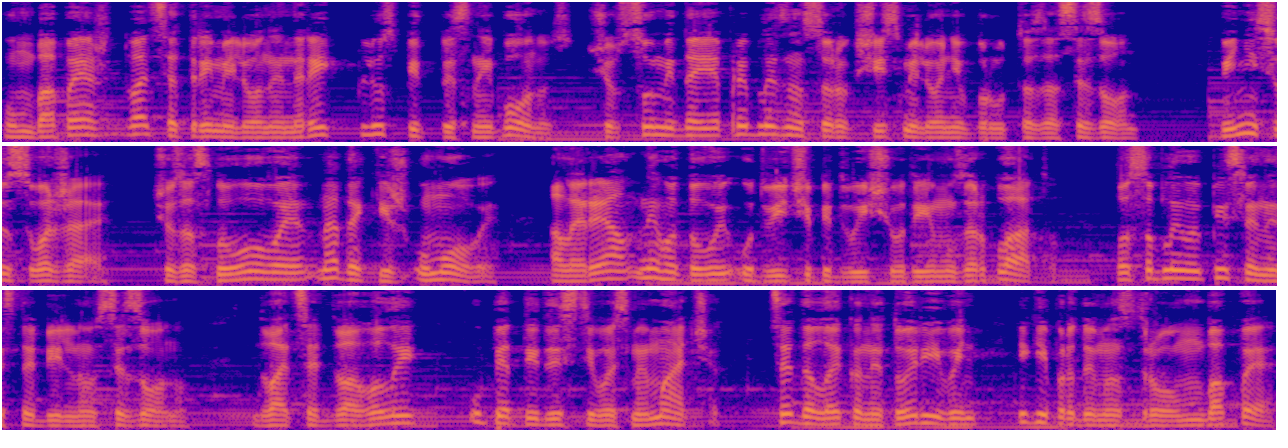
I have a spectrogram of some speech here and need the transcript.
У Мбапе ж 23 мільйони на рік плюс підписний бонус, що в сумі дає приблизно 46 мільйонів брутто за сезон. Вінісіус вважає, що заслуговує на такі ж умови, але Реал не готовий удвічі підвищувати йому зарплату, особливо після нестабільного сезону. 22 голи у 58 матчах. Це далеко не той рівень, який продемонстрував Мбапе,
